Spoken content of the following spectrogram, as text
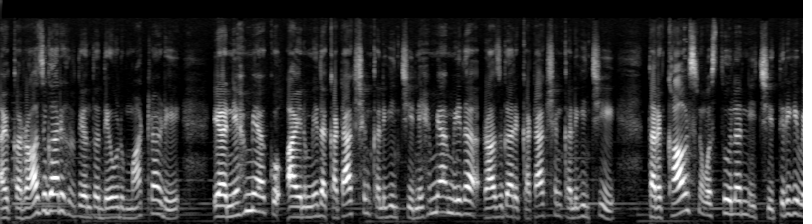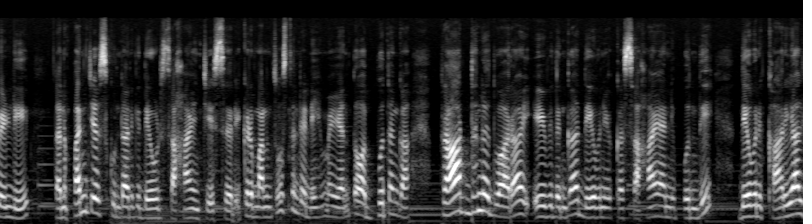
ఆ యొక్క రాజుగారి హృదయంతో దేవుడు మాట్లాడి నెహమ్యాకు ఆయన మీద కటాక్షం కలిగించి నెహమ్యా మీద రాజుగారి కటాక్షం కలిగించి తనకు కావలసిన వస్తువులన్నీ ఇచ్చి తిరిగి వెళ్ళి తన పని చేసుకుంటానికి దేవుడు సహాయం చేశారు. ఇక్కడ మనం చూస్తుంటే నెహమ్య ఎంతో అద్భుతంగా ప్రార్థన ద్వారా ఏ విధంగా దేవుని యొక్క సహాయాన్ని పొంది దేవుని కార్యాలు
